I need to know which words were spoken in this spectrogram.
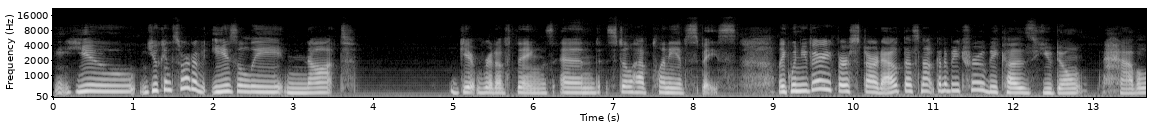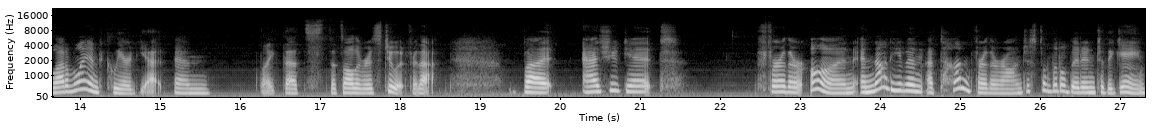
you you can sort of easily not get rid of things and still have plenty of space. Like when you very first start out, that's not going to be true because you don't have a lot of land cleared yet and like that's that's all there is to it for that. But as you get further on, and not even a ton further on, just a little bit into the game,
